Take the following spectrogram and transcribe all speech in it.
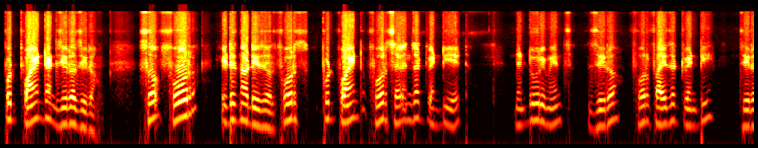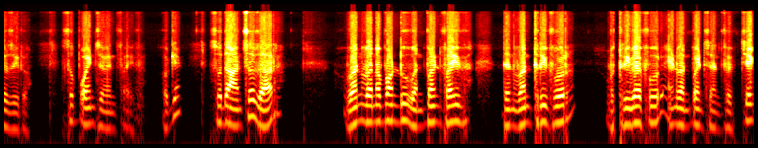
Put point and 0, 0. So 4 it is not divisible. 4 put point, 4 7 is 28. Then 2 remains 0. 4 5 is 20, 0, 0. So 0.75 okay so the answers are 1 1 upon 2 1.5 then 1 3 4 3 by 4 and 1.75 check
